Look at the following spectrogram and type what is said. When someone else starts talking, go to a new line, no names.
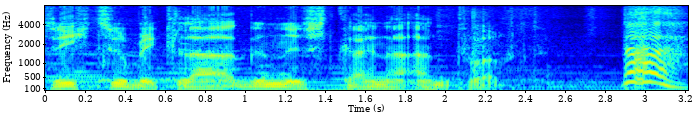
Sich zu beklagen ist keine Antwort. Ah!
